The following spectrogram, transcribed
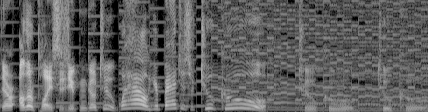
there are other places you can go to. Wow, your badges are too cool. Too cool. Too cool.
